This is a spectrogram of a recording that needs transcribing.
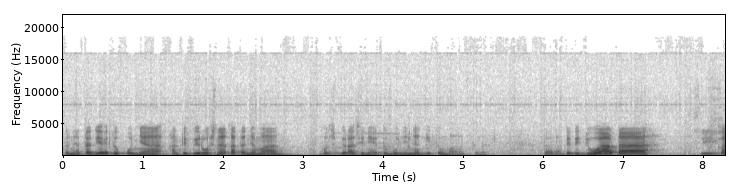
ternyata dia itu punya antivirusnya katanya mang. Konspirasinya itu bunyinya gitu mang. Dan nanti dijual tah. Si ke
